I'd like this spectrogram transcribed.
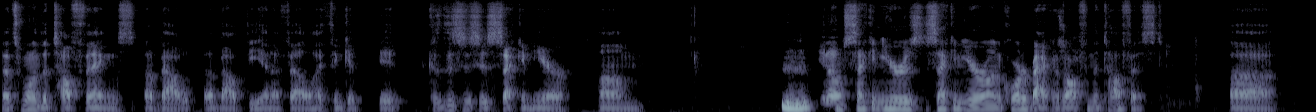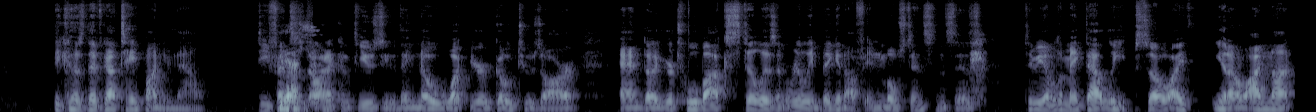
that's one of the tough things about about the NFL. I think it it because this is his second year. Um, Mhm. you know, second year is second year on quarterback is often the toughest, uh, because they've got tape on you now. Defenses Yes. know how to confuse you. They know what your go tos are, and uh, your toolbox still isn't really big enough in most instances to be able to make that leap. So I, you know, I'm not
